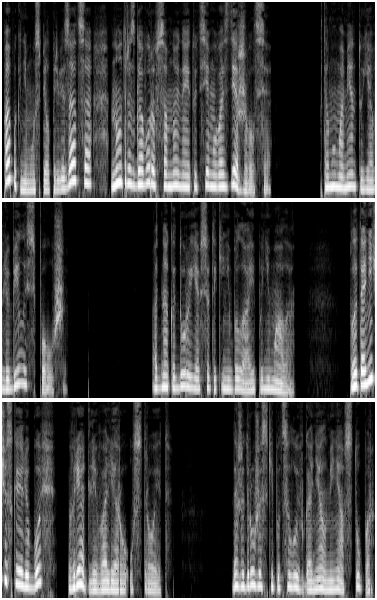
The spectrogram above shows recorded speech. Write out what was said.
Папа к нему успел привязаться, но от разговоров со мной на эту тему воздерживался. К тому моменту я влюбилась по уши. Однако дурой я все-таки не была и понимала. Платоническая любовь вряд ли Валеру устроит. Даже дружеский поцелуй вгонял меня в ступор,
